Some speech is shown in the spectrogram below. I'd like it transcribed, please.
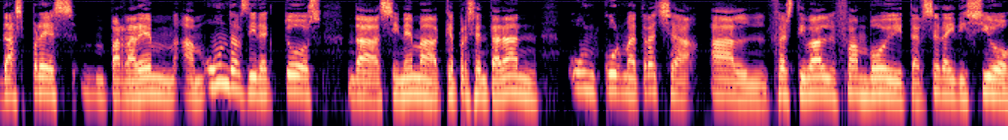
Després parlarem amb un dels directors de cinema que presentaran un curtmetratge al Festival Fanboy, tercera edició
